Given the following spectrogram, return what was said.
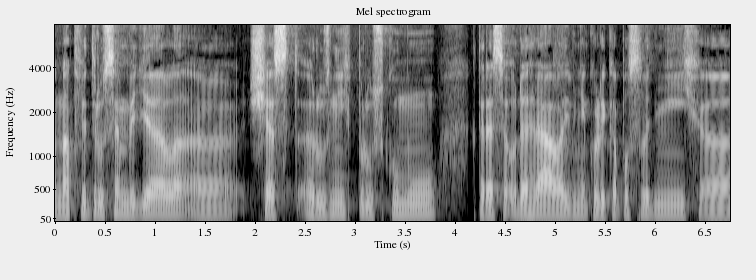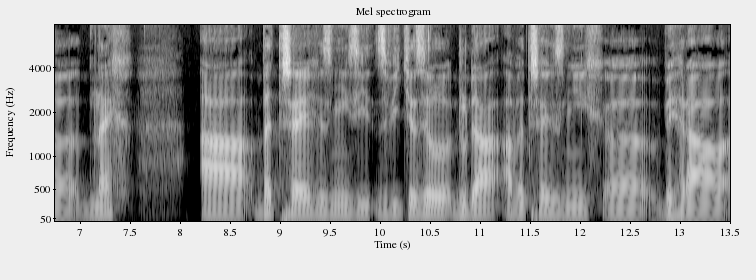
Na Twitteru jsem viděl eh, šest různých průzkumů, které se odehrály v několika posledních eh, dnech a ve třech z nich zvítězil Duda a ve třech z nich eh, vyhrál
